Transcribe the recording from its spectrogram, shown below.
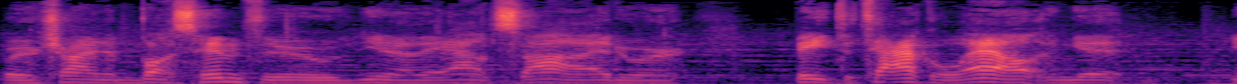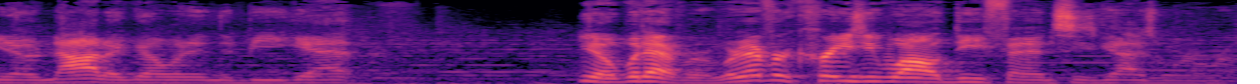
or they're trying to bust him through, you know, the outside or bait the tackle out and get, you know, Nada going in the B gap. You know, whatever. Whatever crazy wild defense these guys want to run.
